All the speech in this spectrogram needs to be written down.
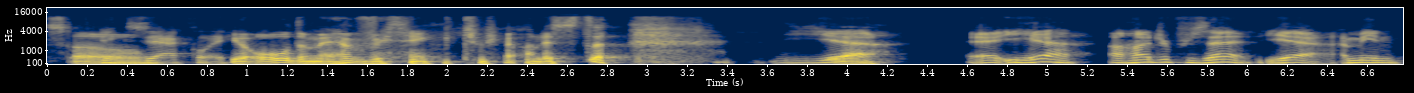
So exactly, you owe them everything, to be honest. yeah, yeah, yeah, a hundred percent. Yeah, I mean,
